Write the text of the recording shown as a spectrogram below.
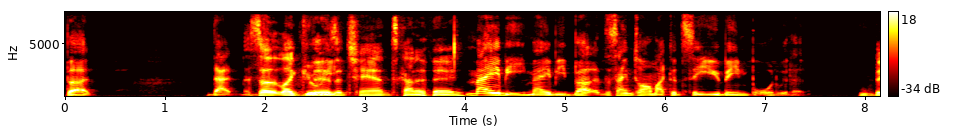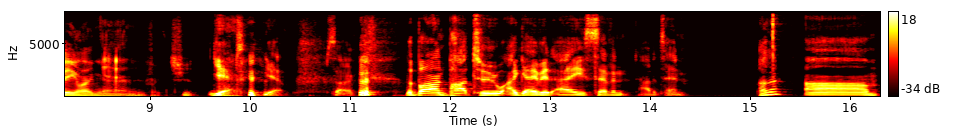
but that So like, Gooey. there's a chance kind of thing. maybe maybe. But at the same time, I could see you being bored with it. Being like, yeah, fucking shit. Yeah, yeah. So, the Barn Part Two, I gave it a seven out of ten. Okay. Um,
